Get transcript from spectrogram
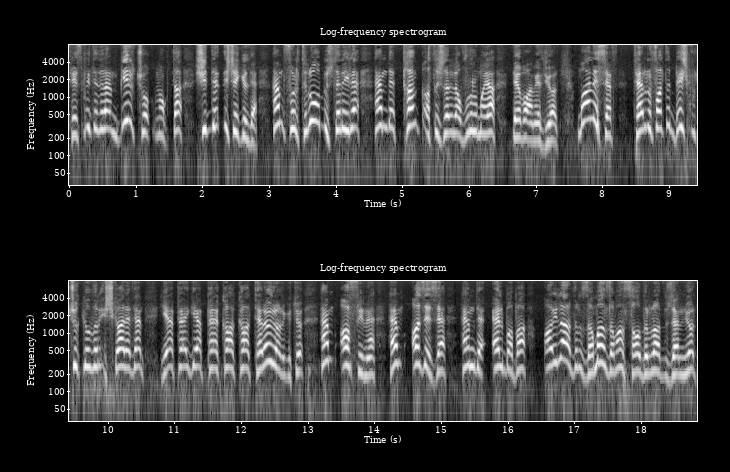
tespit edilen birçok nokta şiddetli şekilde hem fırtına obüsleriyle hem de tank atışlarıyla vurulmaya devam ediyor. Maalesef Terrifat'ı 5,5 yıldır işgal eden YPG PKK terör örgütü hem Afrin'e hem Azez'e hem de Elbap'a aylardır zaman zaman saldırılar düzenliyor.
